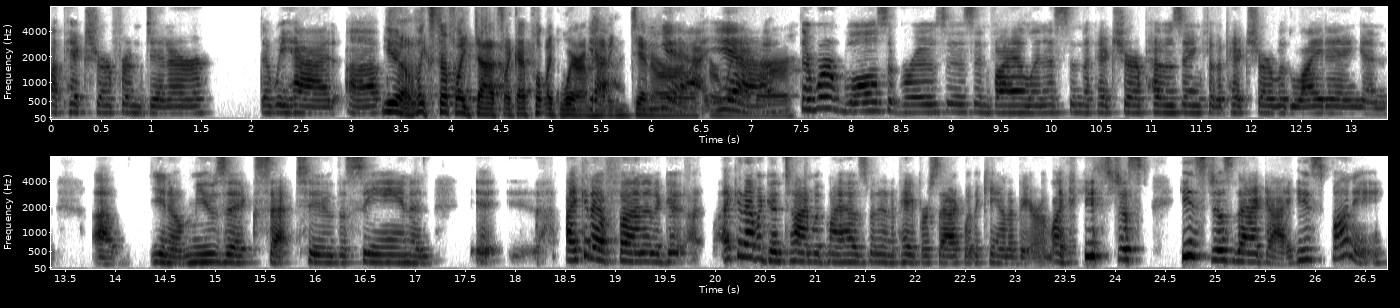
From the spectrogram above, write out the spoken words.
a picture from dinner that we had up. Yeah, like stuff like that's like I put like where I'm yeah. having dinner. Yeah, or, yeah. Whatever. There weren't walls of roses and violinists in the picture posing for the picture with lighting and uh, you know music set to the scene and it, I could have fun and a good I could have a good time with my husband in a paper sack with a can of beer. Like he's just he's just that guy. He's funny.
